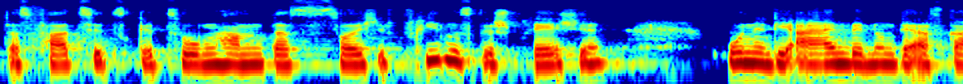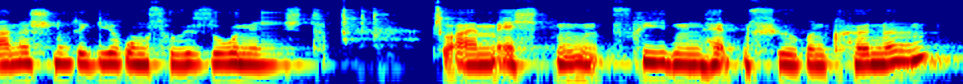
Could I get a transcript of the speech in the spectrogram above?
das Fazit gezogen haben, dass solche Friedensgespräche ohne die Einbindung der afghanischen Regierung sowieso nicht zu einem echten Frieden hätten führen können.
